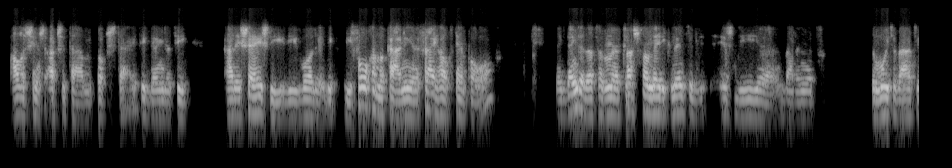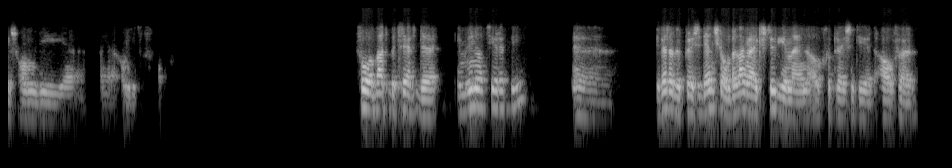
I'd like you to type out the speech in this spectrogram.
alleszins acceptabele toxiciteit. Ik denk dat die ADC's die, die, worden, die, die volgen elkaar nu in een vrij hoog tempo op. Ik denk dat dat een uh, klas van medicamenten is die, uh, waarin het de moeite waard is om die, uh, om die te vervolgen. Voor wat betreft de immunotherapie. er werd door de presidential een belangrijke studie in mijn ogen gepresenteerd over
